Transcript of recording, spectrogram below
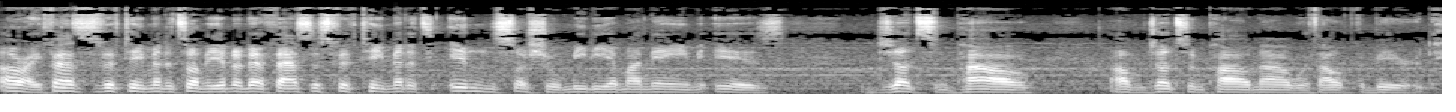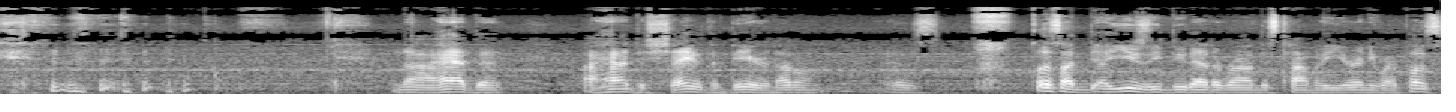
All right, fastest 15 minutes on the internet, fastest 15 minutes in social media. My name is Judson Powell. I'm Judson Powell now without the beard. no, I had to, I had to shave the beard. I don't, was, plus I, I usually do that around this time of the year anyway. Plus,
